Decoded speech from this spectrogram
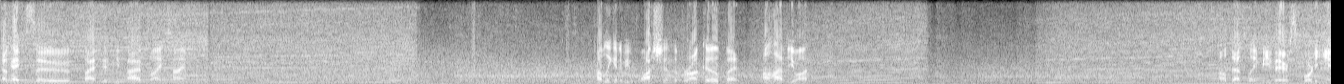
Okay, so 5.55 my time. Probably going to be washing the Bronco, but I'll have you on. I'll definitely be there supporting you.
